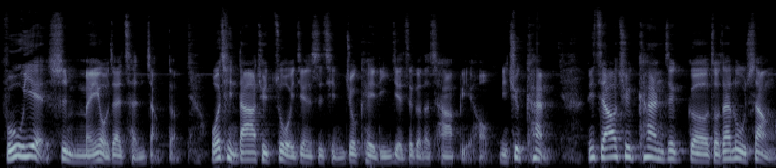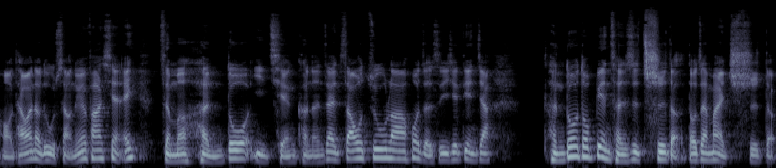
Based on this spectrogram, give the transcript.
服务业是没有在成长的。我请大家去做一件事情，就可以理解这个的差别哈。你去看，你只要去看这个走在路上哈，台湾的路上，你会发现，哎，怎么很多以前可能在招租啦，或者是一些店家，很多都变成是吃的，都在卖吃的，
